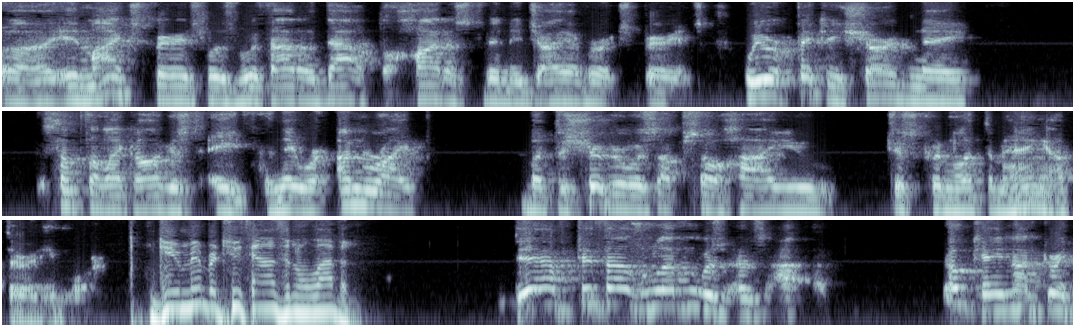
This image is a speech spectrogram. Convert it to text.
uh, in my experience, was without a doubt the hottest vintage I ever experienced. We were picking Chardonnay, something like August 8th, and they were unripe, but the sugar was up so high you just couldn't let them hang out there anymore. Do you remember 2011? Yeah, 2011 was, was uh, okay, not great.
